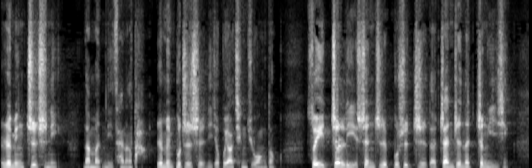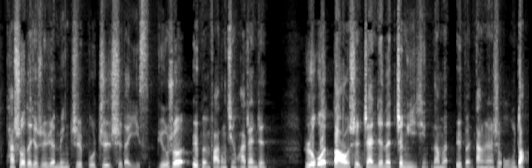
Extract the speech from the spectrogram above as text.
人民支持你，那么你才能打；人民不支持，你就不要轻举妄动。所以这里甚至不是指的战争的正义性，他说的就是人民支不支持的意思。比如说日本发动侵华战争。如果道是战争的正义性，那么日本当然是无道。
